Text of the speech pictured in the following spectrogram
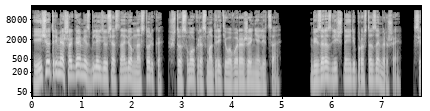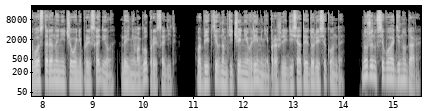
И еще тремя шагами сблизился с налем настолько, что смог рассмотреть его выражение лица. Безразличное или просто замершее. С его стороны ничего не происходило, да и не могло происходить. В объективном течении времени прошли десятые доли секунды. Нужен всего один удар.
